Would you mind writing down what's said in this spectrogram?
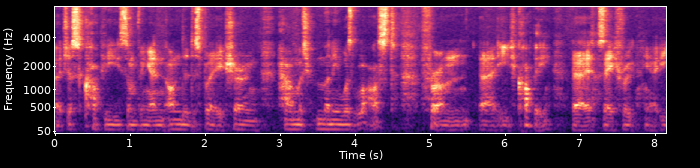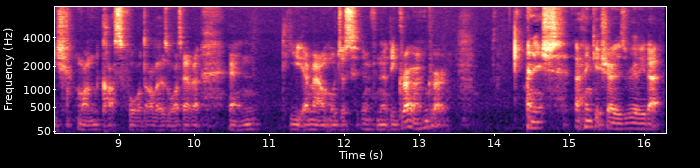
that just copies something and on the display showing how much money was lost from uh, each copy. Uh, say for you know, each one costs four dollars or whatever, and the amount will just infinitely grow and grow. And it I think it shows really that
